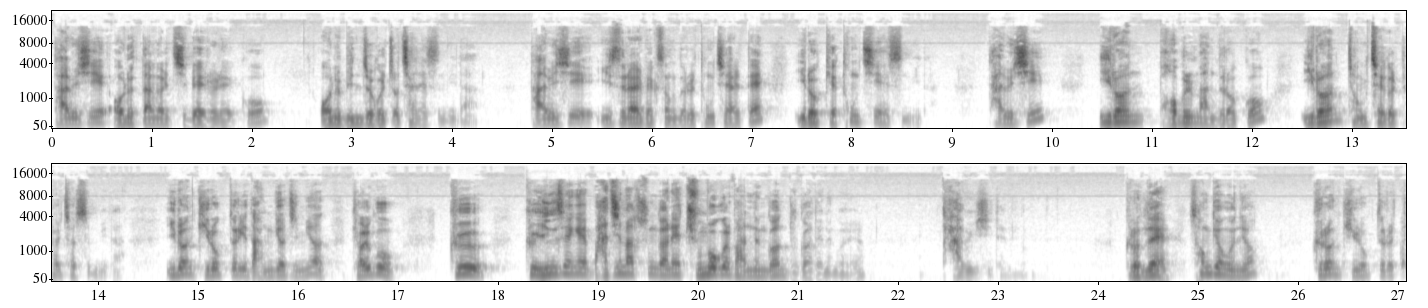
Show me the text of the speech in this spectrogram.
다윗이 어느 땅을 지배를 했고 어느 민족을 쫓아냈습니다. 다윗이 이스라엘 백성들을 통치할 때 이렇게 통치했습니다. 다윗이 이런 법을 만들었고 이런 정책을 펼쳤습니다. 이런 기록들이 남겨지면 결국 그, 그 인생의 마지막 순간에 주목을 받는 건 누가 되는 거예요? 다윗이 되는 겁니다. 그런데 성경은요, 그런 기록들을 다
